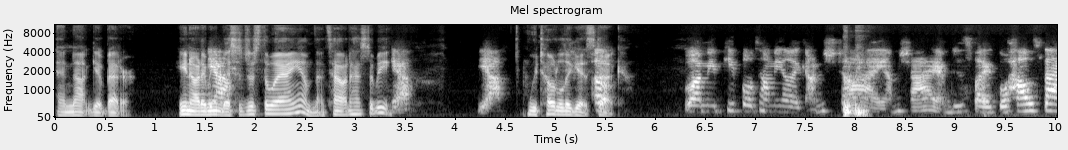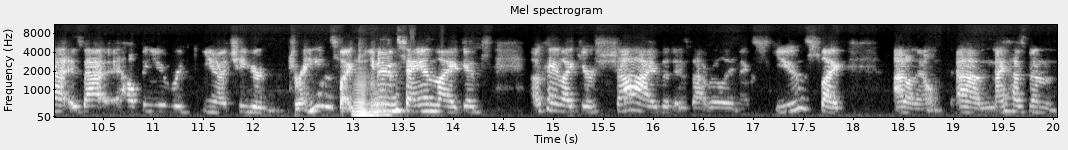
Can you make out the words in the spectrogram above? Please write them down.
and not get better? You know what I mean? Yeah. This is just the way I am. That's how it has to be. Yeah. We totally get oh, stuck. Oh. Well, I mean, people tell me like I'm shy, I'm shy. I'm just like, well, how's that? Is that helping you, re- you know, achieve your dreams? Like, mm-hmm. you know mm-hmm. what I'm saying? Like, it's okay. Like you're shy, but is that really an excuse? Like, I don't know. Um, my husband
